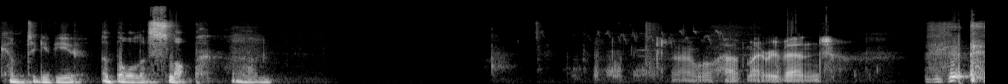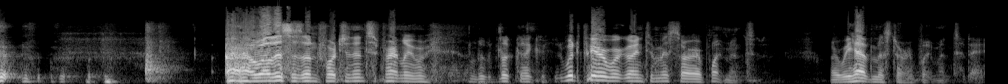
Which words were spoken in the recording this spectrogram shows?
come to give you a bowl of slop. Um, I will have my revenge. Uh, well, this is unfortunate. Apparently, we look, look like it would appear we're going to miss our appointment, or we have missed our appointment today.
